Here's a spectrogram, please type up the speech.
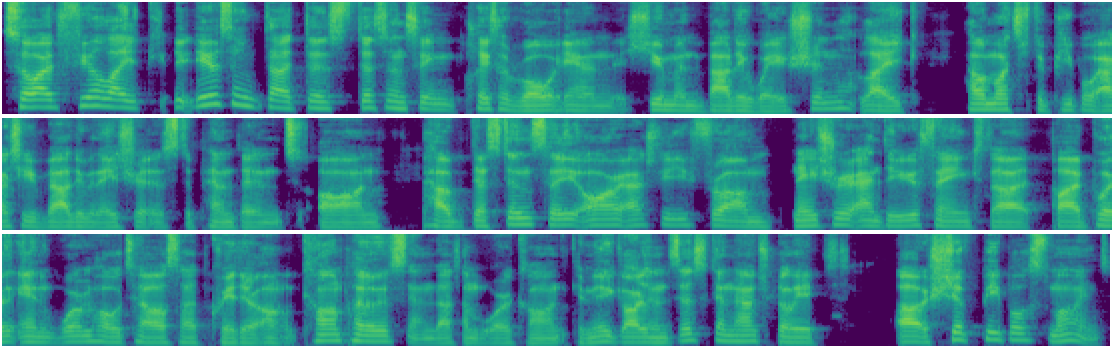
So I feel like, do you think that this distancing plays a role in human valuation? Like, how much do people actually value nature is dependent on how distant they are actually from nature? And do you think that by putting in worm hotels that create their own compost and let them work on community gardens, this can actually uh, shift people's mind?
